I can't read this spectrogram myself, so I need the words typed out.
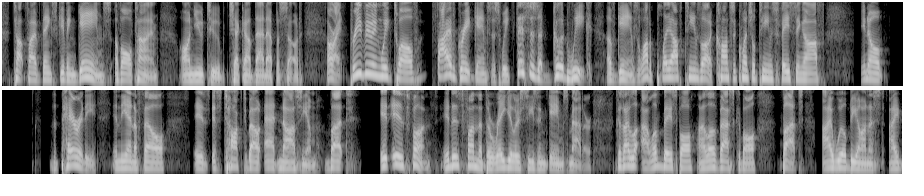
top five Thanksgiving games of all time on YouTube. Check out that episode. All right, previewing week 12, five great games this week. This is a good week of games. A lot of playoff teams, a lot of consequential teams facing off. You know, the parity in the NFL is is talked about ad nauseum, but it is fun. It is fun that the regular season games matter because I, lo- I love baseball, I love basketball, but I will be honest, I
